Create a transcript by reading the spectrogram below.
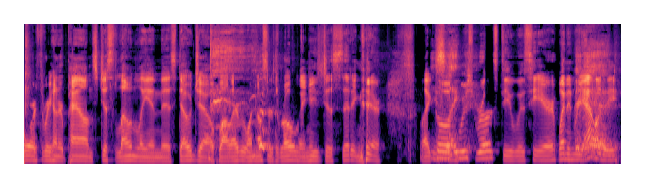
yeah. four, three hundred pounds, just lonely in this dojo while everyone else is rolling. He's just sitting there, like, He's oh, like, I wish Rusty was here. When in reality,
